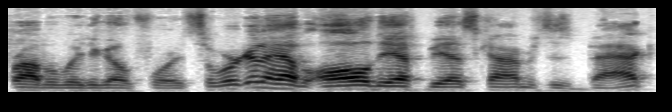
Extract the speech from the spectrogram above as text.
probably to go for it. So we're going to have all the FBS conferences back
